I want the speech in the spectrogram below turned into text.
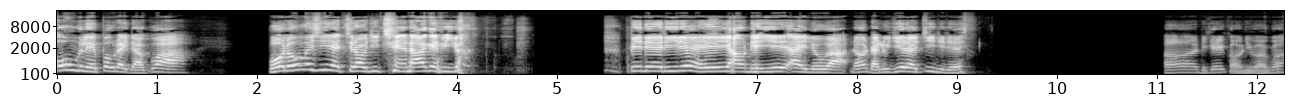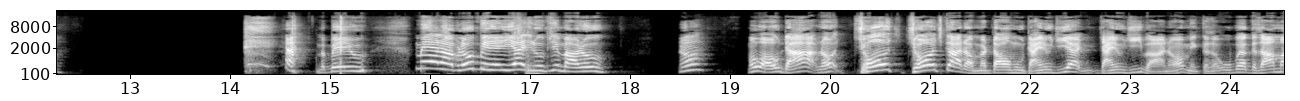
အုံးကလေးပုတ်လိုက်တာကွာဘောလုံးမရှိတဲ့ခြေတော်ကြီးခြင်ထားခဲ့ပြီးတော့ ပင်နေရီတဲ့ဟေးရောင်နေရေးအဲ့လိုကနော်ဒါလူကြီးတော့ကြည်နေတယ်အာဒီကိကောင်းနေပါကွာမပေးဘူးမင်းကတော့ဘလို့ပင်နေရီရဒီလိုဖြစ်မှာတော့နော်မဟုတ်ပါဘူးဒါနော် George George ကတော့မတောင်းဘူးဒိုင်လူကြီးကဒိုင်လူကြီးပါနော်မင်းကစားဟိုဘက်ကစားမ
